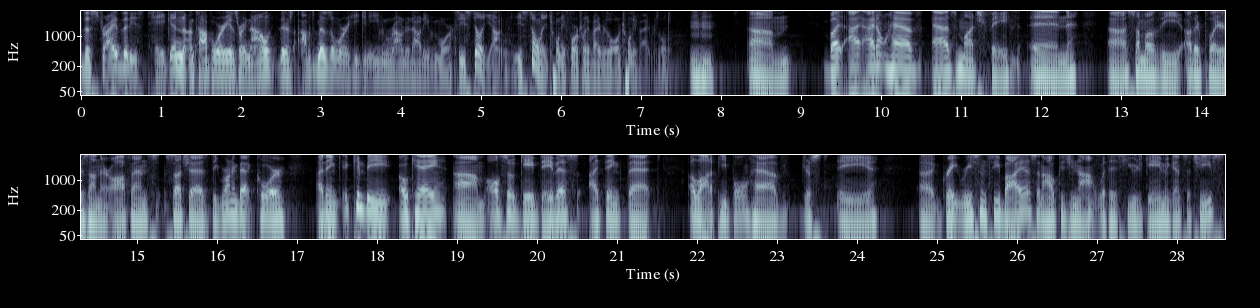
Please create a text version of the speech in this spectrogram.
the strides that he's taken on top of where he is right now. There's optimism where he can even round it out even more because he's still young. He's still only 24, 25 years old, or 25 years old. Mm-hmm. Um, but I I don't have as much faith in uh, some of the other players on their offense, such as the running back corps. I think it can be okay. Um, also, Gabe Davis. I think that a lot of people have just a, a, great recency bias, and how could you not with his huge game against the Chiefs?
